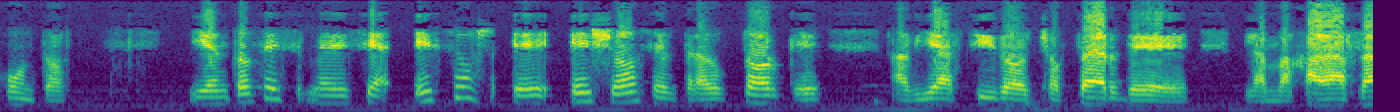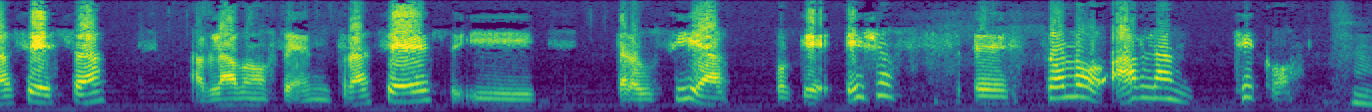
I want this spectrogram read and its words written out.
juntos. Y entonces me decía, esos, ellos, el traductor que había sido chofer de la embajada francesa, hablamos en francés y traducía, porque ellos eh, solo hablan checo hmm.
